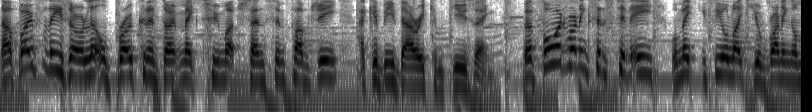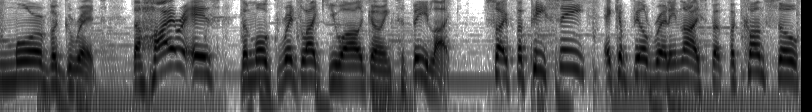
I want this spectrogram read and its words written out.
Now both of these are a little broken and don't make too much sense in PUBG and can be very confusing. But forward running sensitivity will make you feel like you're running on more of a grid. The higher it is, the more grid-like you are going to be like. So for PC, it can feel really nice, but for console,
